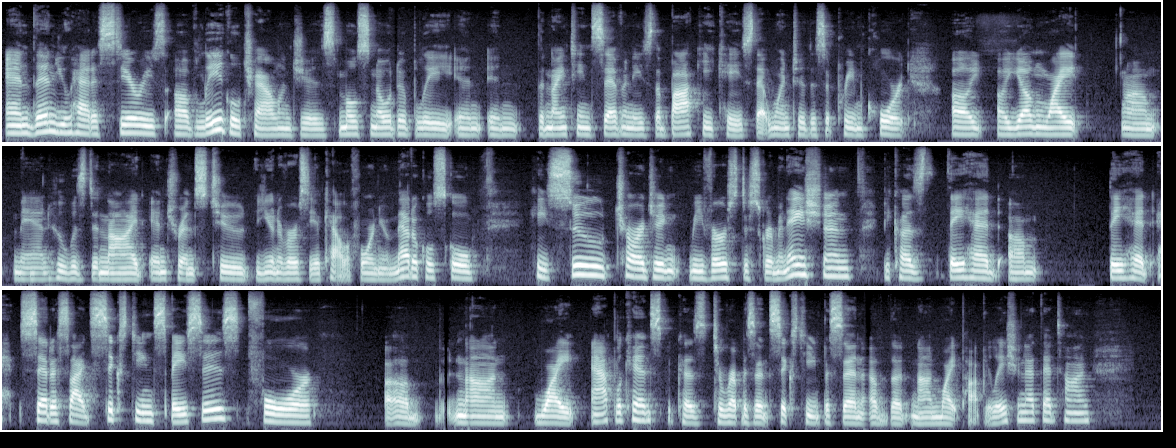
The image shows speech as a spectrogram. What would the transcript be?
And then you had a series of legal challenges, most notably in, in the 1970s, the Bakke case that went to the Supreme Court. Uh, a young white um, man who was denied entrance to the University of California Medical School. He sued, charging reverse discrimination because they had um, they had set aside 16 spaces for uh, non-white applicants because to represent 16% of the non-white population at that time.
